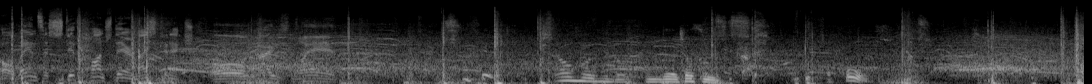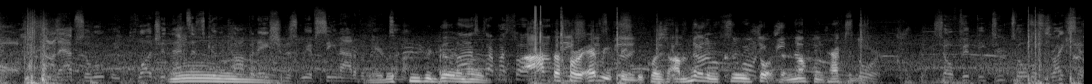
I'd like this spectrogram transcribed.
Oh, lands a stiff punch there. Nice connection. Oh, nice land. Elbows, you know. Yeah, trust me. Of course. Oh, he's not absolutely bludgeoned. That's as good a combination as we have seen out of him Yeah, here tonight. keep it The last time I saw I have to combination everything good. because It I'm hitting clean shots and nothing's happening. So 52 total strikes hit.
